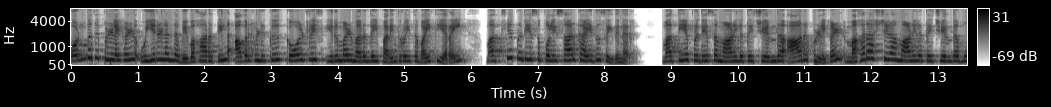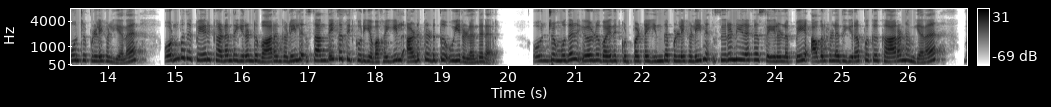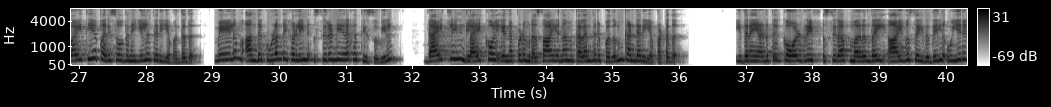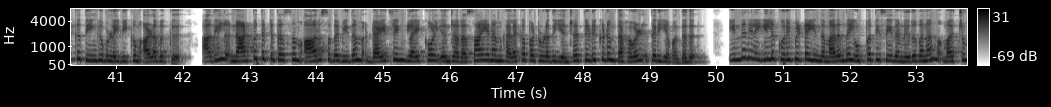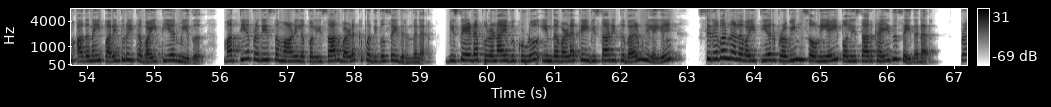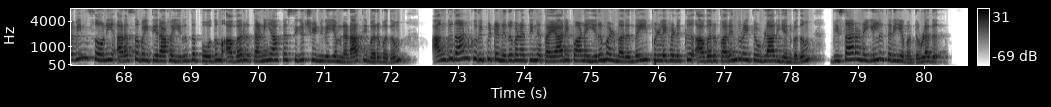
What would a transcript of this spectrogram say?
ஒன்பது பிள்ளைகள் உயிரிழந்த விவகாரத்தில் அவர்களுக்கு கோல்ட்ரிஃப் இருமல் மருந்தை பரிந்துரைத்த வைத்தியரை மத்திய பிரதேச போலீசார் கைது செய்தனர். மத்திய பிரதேச மாநிலத்தைச் சேர்ந்த ஆறு பிள்ளைகள் மகாராஷ்டிரா மாநிலத்தைச் சேர்ந்த மூன்று பிள்ளைகள் என ஒன்பது பேர் கடந்த இரண்டு வாரங்களில் சந்தேகத்திற்குரிய வகையில் அடுத்தடுத்து உயிரிழந்தனர். ஒன்று முதல் ஏழு வயதிற்குட்பட்ட இந்த பிள்ளைகளின் சிறுநீரக செயலிழப்பே அவர்களது இறப்புக்கு காரணம் என வைத்திய பரிசோதனையில் தெரியவந்தது மேலும் அந்த குழந்தைகளின் சிறுநீரக திசுவில் டைத்லின் கிளைகோல் எனப்படும் ரசாயனம் கலந்திருப்பதும் கண்டறியப்பட்டது. இதனை அடுத்து கோல்ட்ரிஃப் சிரப் மருந்தை ஆய்வு செய்ததில் உயிருக்கு தீங்கு விளைவிக்கும் அளவுக்கு அதில் நாற்பத்தெட்டு தசம் ஆறு சதவீதம் டைத்லின் கிளைகோல் என்ற ரசாயனம் கலக்கப்பட்டுள்ளது என்ற திடுக்கிடும் தகவல் தெரியவந்தது இந்த நிலையில் குறிப்பிட்ட இந்த மருந்தை உற்பத்தி செய்த நிறுவனம் மற்றும் அதனை பரிந்துரைத்த வைத்தியர் மீது மத்திய பிரதேச மாநில போலீசார் வழக்கு பதிவு செய்திருந்தனர். விசேட புலனாய்வு குழு இந்த வழக்கை விசாரித்து வரும் நிலையில் சிறுவர் நல வைத்தியர் பிரவீன் சோனியை போலீசார் கைது செய்தனர். பிரவீன் சோனி அரச வைத்தியராக இருந்தபோதும் அவர் தனியாக சிகிச்சை நிலையம் நடாத்தி வருவதும் அங்குதான் குறிப்பிட்ட நிறுவனத்தின் தயாரிப்பான இருமல் மருந்தை பிள்ளைகளுக்கு அவர் பரிந்துரைத்துள்ளார் என்பதும் விசாரணையில் தெரியவந்துள்ளது.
